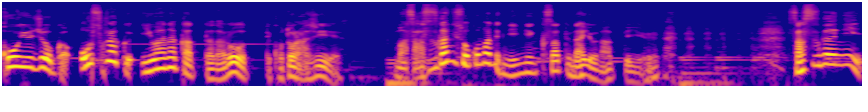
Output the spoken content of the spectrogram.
こういうジョークはおそらく言わなかっただろうってことらしいです。まあさすがにそこまで人間腐ってないよなっていう。さすがに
